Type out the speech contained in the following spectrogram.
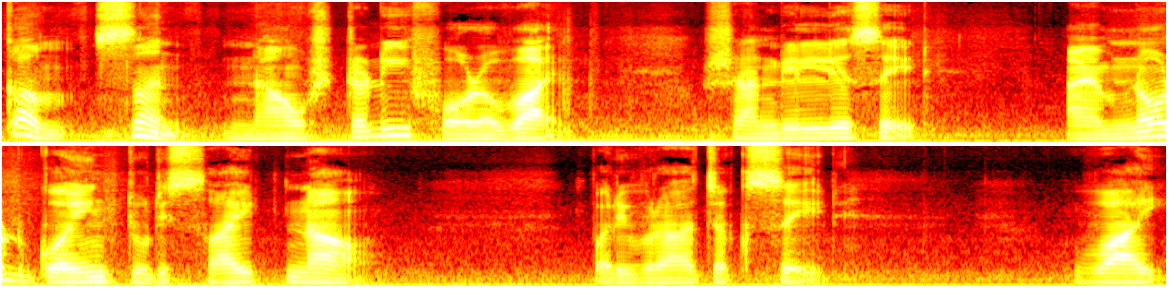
Come, son, now study for a while. Shandilya said, I am not going to recite now. Parivrajak said, Why?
